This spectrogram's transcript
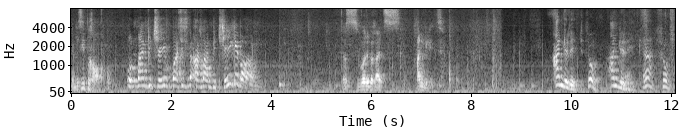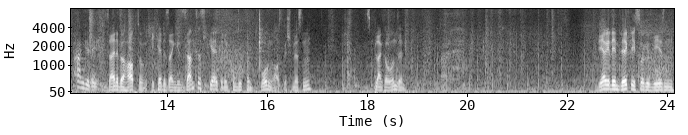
wenn wir sie brauchen. Und mein Budget, was ist aus meinem Budget geworden? Das wurde bereits angelegt. Angelegt, so, angelegt. Ja, so, angelegt. Seine Behauptung, ich hätte sein gesamtes Geld für den Konsum von Drogen rausgeschmissen, ist blanker Unsinn. Wäre dem wirklich so gewesen,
